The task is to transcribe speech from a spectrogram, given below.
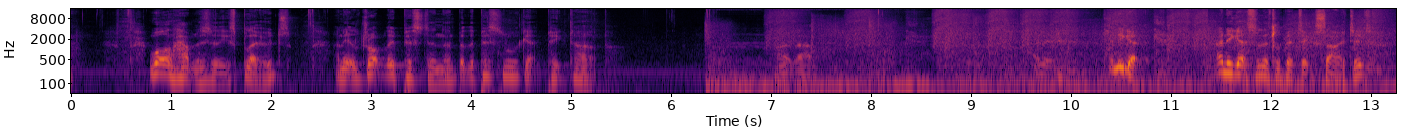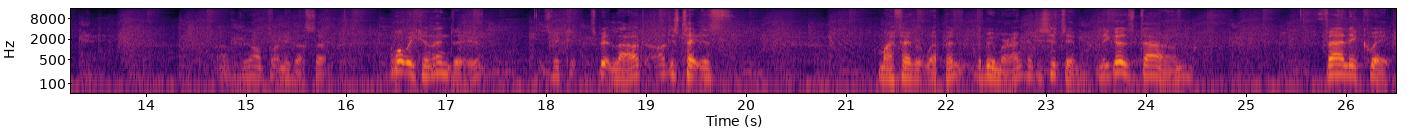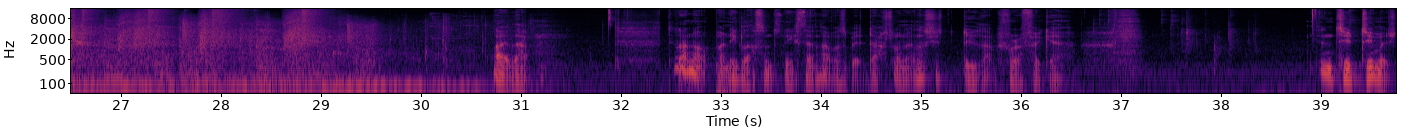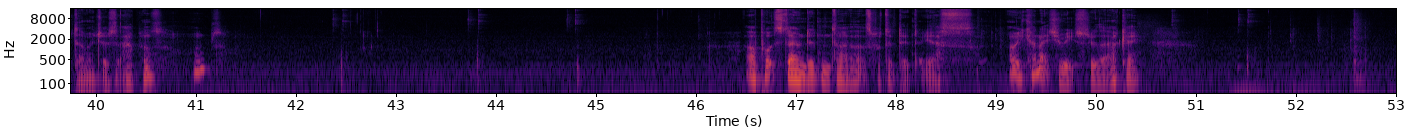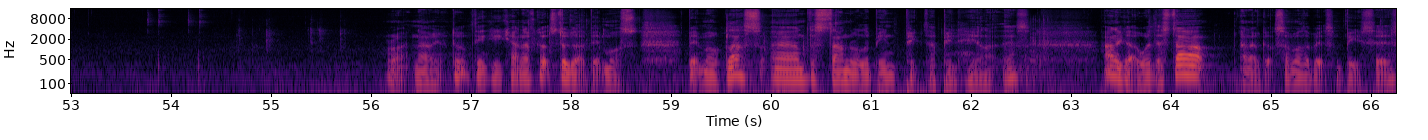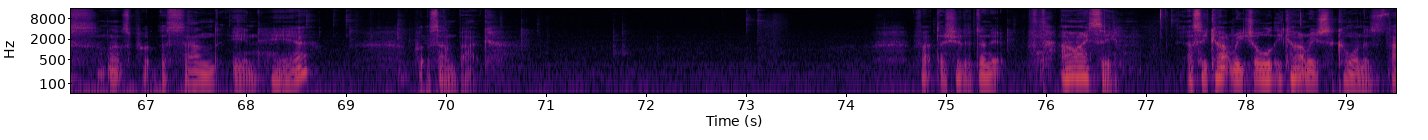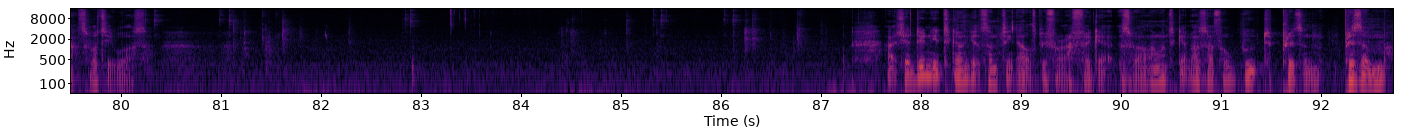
What will happen is it explodes and it'll drop the piston but the piston will get picked up. Like that. And, it, and you get and he gets a little bit excited. I'll put any glass there. what we can then do, it's a bit loud, I'll just take this, my favourite weapon, the boomerang, and just hit him. And he goes down fairly quick. Like that. Did I not put any glass underneath there? That was a bit daft, wasn't it? Let's just do that before I forget. Didn't do too much damage as it happens. Oops. I put stone, didn't I? That's what I did, yes. Oh, you can actually reach through there, okay. Right, now I don't think you can. I've got still got a bit more, bit more glass, and the sand will have been picked up in here like this. And I got a wither star, and I've got some other bits and pieces. Let's put the sand in here. Put the sand back. In fact, I should have done it. Oh, I see. I see. Can't reach all. He can't reach the corners. That's what it was. Actually, I do need to go and get something else before I forget as well. I want to get myself a Woot prism. prism.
